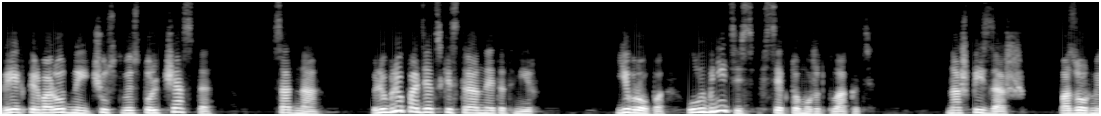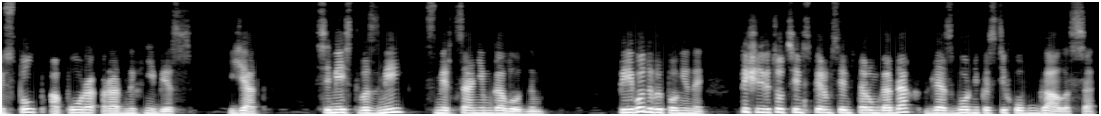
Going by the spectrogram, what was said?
Грех первородный, чувствуя столь часто, со дна. Люблю по-детски странный этот мир. Европа, улыбнитесь, все, кто может плакать. Наш пейзаж, позорный столб, опора родных небес. Яд, семейство змей с мерцанием голодным. Переводы выполнены в 1971-72 годах для сборника стихов Галласа,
